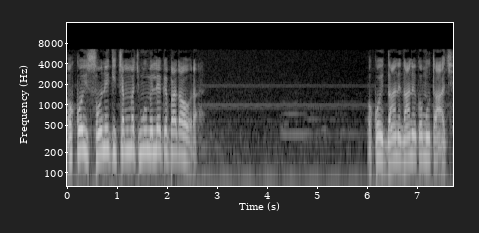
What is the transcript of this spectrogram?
और कोई सोने की चम्मच मुँह में लेकर पैदा हो रहा है? और कोई दाने दाने को मुहताज।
